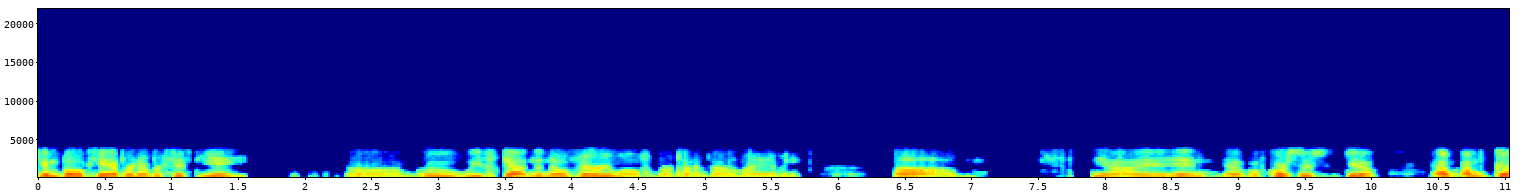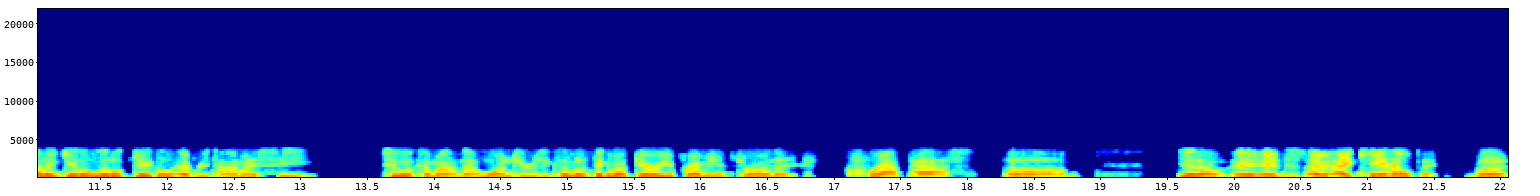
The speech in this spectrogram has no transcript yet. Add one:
Kim Bokamper, number 58, um, who we've gotten to know very well from our time down in Miami. Um, you know, and, and uh, of course, there's, you know, I'm, I'm going to get a little giggle every time I see Tua come out in that one jersey because I'm going to think about Garo Yepremian throwing that crap pass. Um, you know, and, and just I, I can't help it. But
